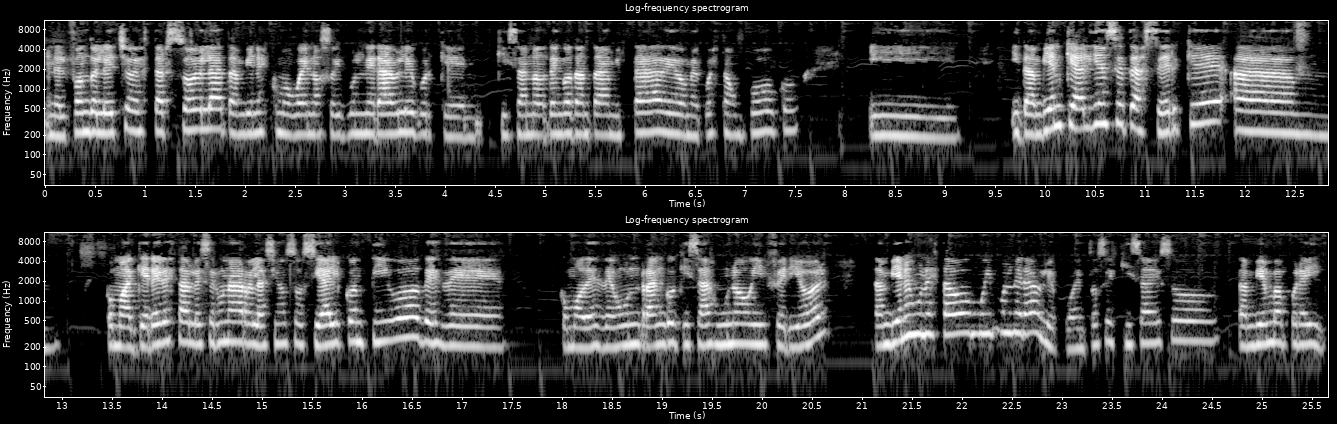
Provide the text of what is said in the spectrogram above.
en el fondo el hecho de estar sola también es como, bueno, soy vulnerable porque quizás no tengo tantas amistades o me cuesta un poco. Y, y también que alguien se te acerque a, como a querer establecer una relación social contigo desde, como desde un rango quizás uno inferior, también es un estado muy vulnerable, pues entonces quizá eso también va por ahí.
